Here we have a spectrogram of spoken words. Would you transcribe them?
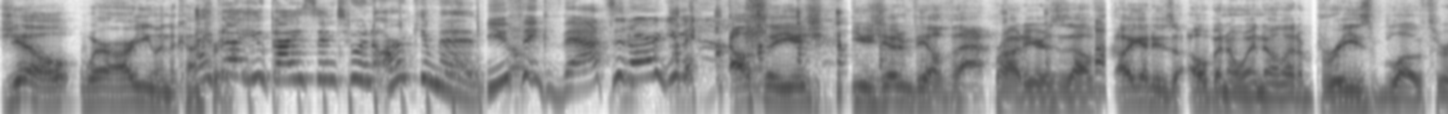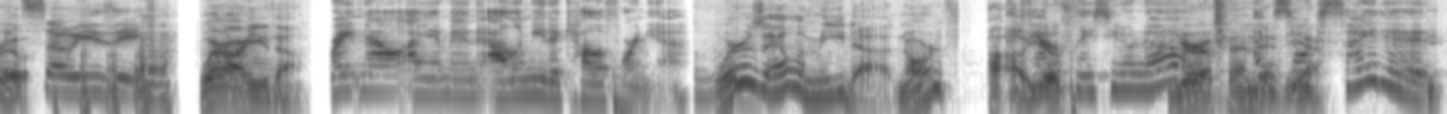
Jill, where are you in the country? I got you guys into an argument. You think that's an argument? Also, you sh- you shouldn't feel that proud of yourself. All you gotta do is open a window and let a breeze blow through. it's so easy. Where are you um, though? Right now, I am in Alameda, California. Where is Alameda? North? I oh, found you're a place you don't know. you're offended, I'm so yeah. excited.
